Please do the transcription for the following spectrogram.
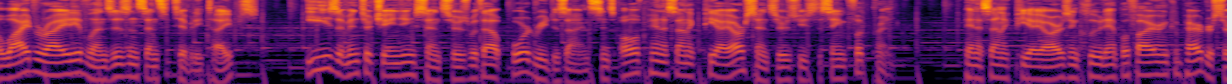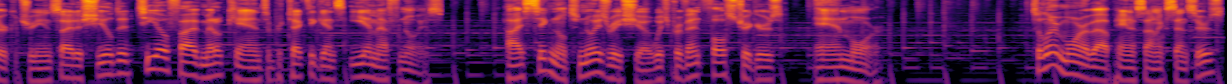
a wide variety of lenses and sensitivity types, ease of interchanging sensors without board redesigns since all of Panasonic PIR sensors use the same footprint, Panasonic PIRs include amplifier and comparator circuitry inside a shielded TO5 metal can to protect against EMF noise, high signal to noise ratio which prevent false triggers, and more. To learn more about Panasonic sensors,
